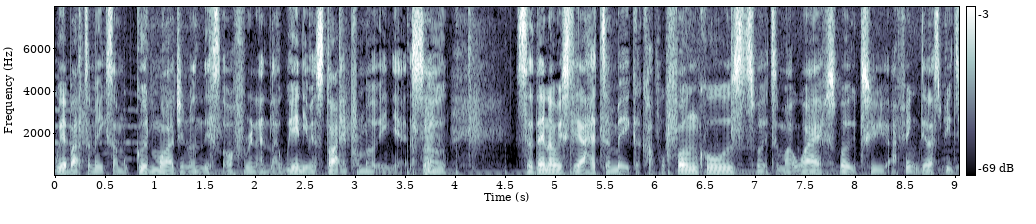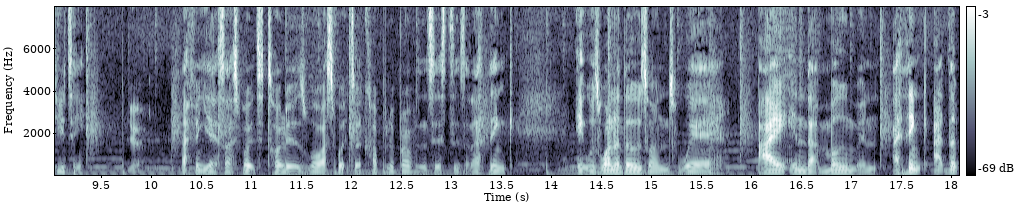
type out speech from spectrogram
we're about to make some good margin on this offering, and like we ain't even started promoting yet. So, mm-hmm. so then obviously I had to make a couple phone calls, spoke to my wife, spoke to, I think, did I speak to you, T? Yeah. I think yes, I spoke to Tolu as well. I spoke to a couple of brothers and sisters, and I think it was one of those ones where I, in that moment, I think at the,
